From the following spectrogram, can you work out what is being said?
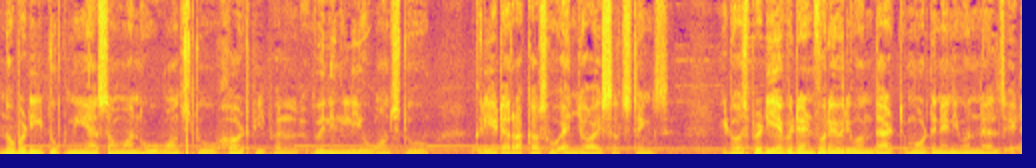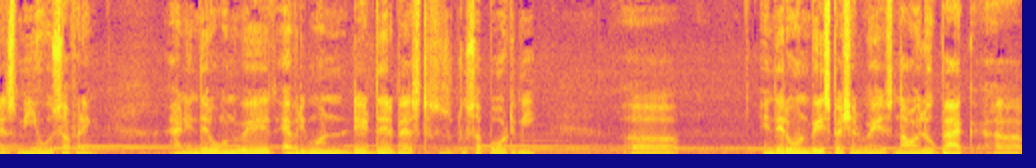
nobody took me as someone who wants to hurt people willingly who wants to create a ruckus who enjoys such things. It was pretty evident for everyone that more than anyone else it is me who is suffering. And in their own ways everyone did their best to support me. Uh, in their own very special ways now i look back uh,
